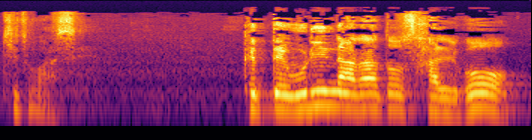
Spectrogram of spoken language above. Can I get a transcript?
기도하세요. 그때 우리나라도 살고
